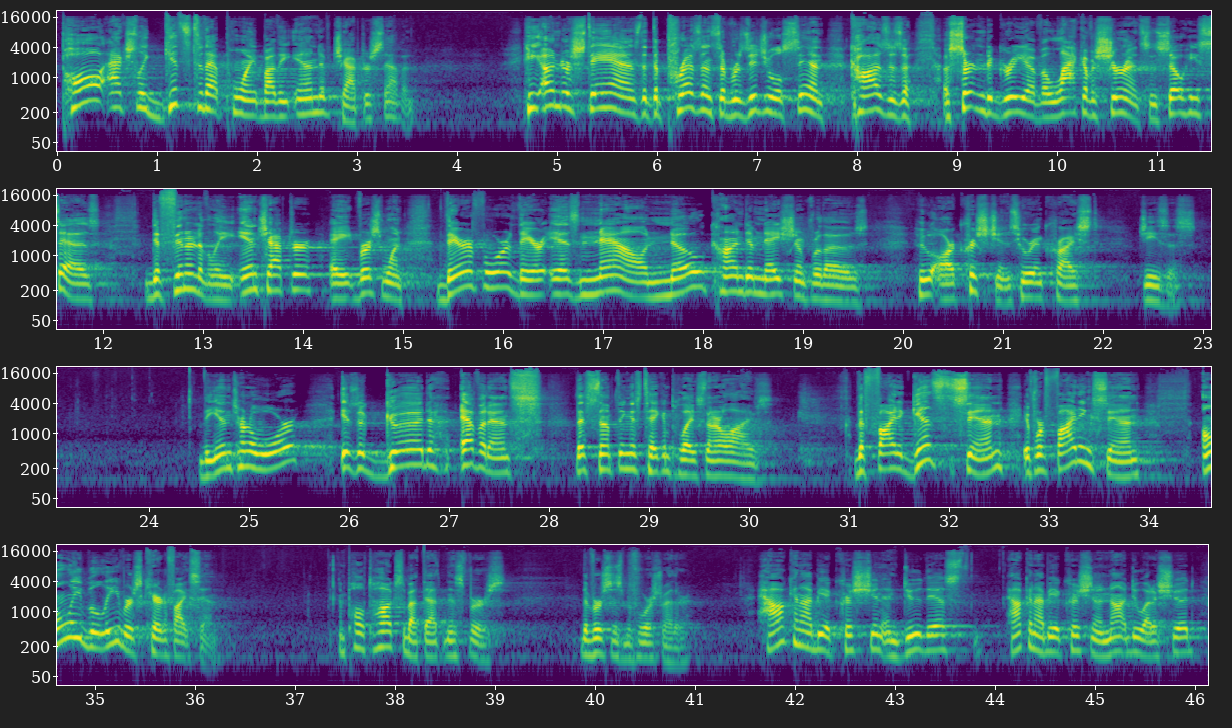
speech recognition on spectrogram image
Paul actually gets to that point by the end of chapter 7. He understands that the presence of residual sin causes a, a, certain degree of a lack of assurance. And so he says definitively in chapter 8, verse 1 Therefore, there is now no condemnation for those who are Christians, who are in Christ Jesus. The internal war is a good evidence that something has taken place in our lives. The fight against sin, if we're fighting sin, only believers care to fight sin. And Paul talks about that in this verse, the verses before us, rather. How can I be a Christian and do this? How can I be a Christian and not do what I should?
